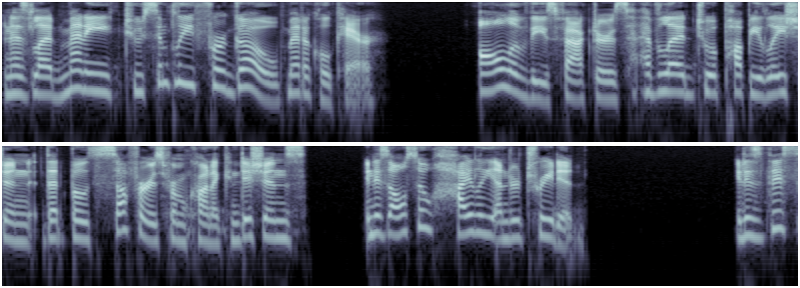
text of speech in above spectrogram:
and has led many to simply forego medical care. All of these factors have led to a population that both suffers from chronic conditions and is also highly undertreated. It is this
